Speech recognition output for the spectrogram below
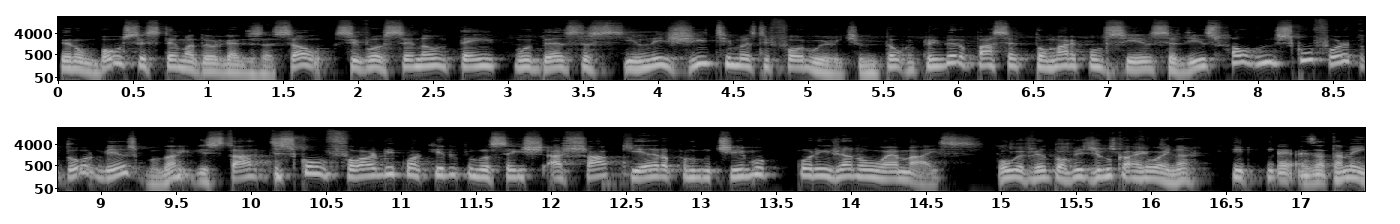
ter um bom sistema de organização, se você não tem mudanças ilegítimas de forma útil. Então, o primeiro passo é tomar consciência disso, algum desconforto, dor mesmo, né? Estar desconforme com aquilo que você achava que era produtivo, porém já não é mais. Ou eventualmente nunca foi, né? É, exatamente.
